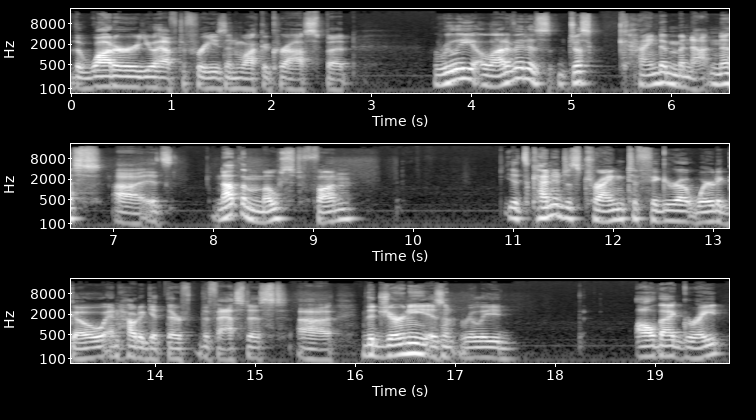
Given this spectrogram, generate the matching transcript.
the water you have to freeze and walk across, but really a lot of it is just kind of monotonous. Uh, it's not the most fun. It's kind of just trying to figure out where to go and how to get there the fastest. Uh, the journey isn't really all that great.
